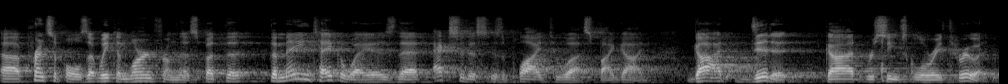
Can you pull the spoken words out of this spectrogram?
uh, principles that we can learn from this, but the, the main takeaway is that Exodus is applied to us by God. God did it, God receives glory through it.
